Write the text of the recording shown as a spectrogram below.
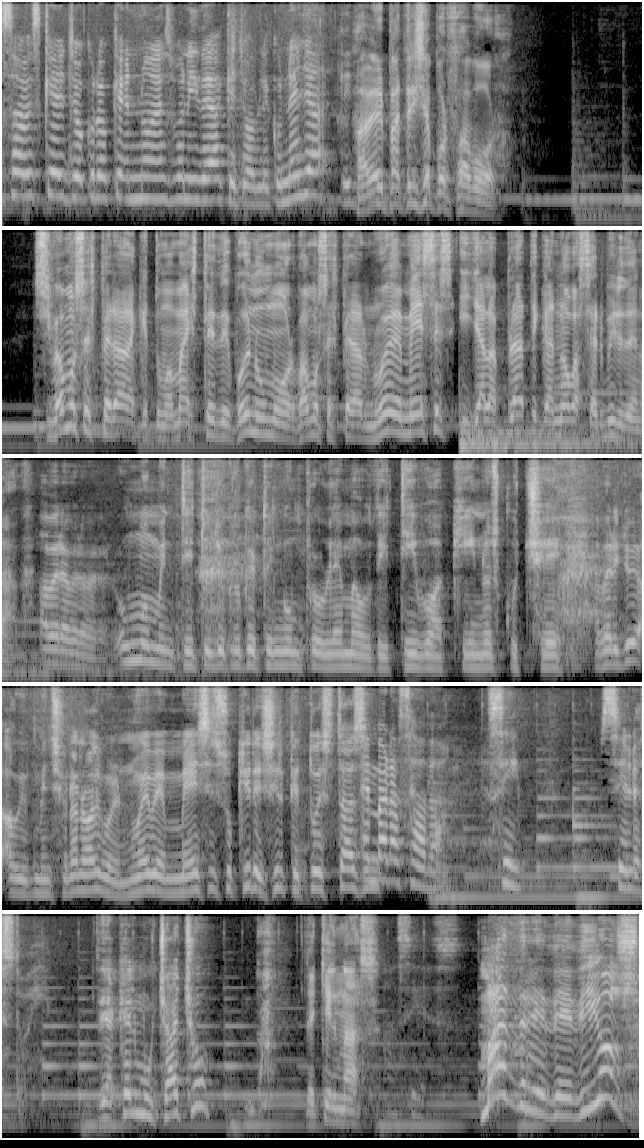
¿sabes qué? Yo creo que no es buena idea que yo hable con ella. que- A ver, Patricia, por favor. Si vamos a esperar a que tu mamá esté de buen humor, vamos a esperar nueve meses y ya la plática no va a servir de nada. A ver, a ver, a ver. Un momentito. Yo creo que tengo un problema auditivo aquí. No escuché. A ver, yo mencionaron algo en nueve meses. ¿Eso quiere decir que tú estás en- Embarazada. Sí, sí lo estoy. de aquel muchacho? ¿De quién más? Así es. ¡Madre de Dios!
